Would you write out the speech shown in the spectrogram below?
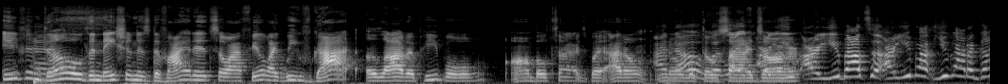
even just- though the nation is divided, so I feel like we've got a lot of people on both sides, but I don't I know, know, what those but like, sides are are. you are you about to? Are you about? You got a gun?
